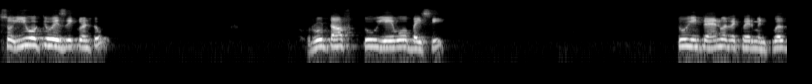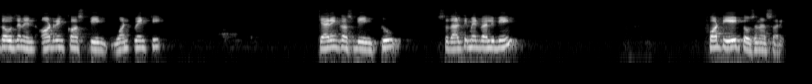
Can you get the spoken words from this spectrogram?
So EOQ is equal to root of 2AO by C. 2 into annual requirement 12,000 and ordering cost being 120. Carrying cost being 2. So the ultimate value being 48,000. Uh, ah, sorry,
